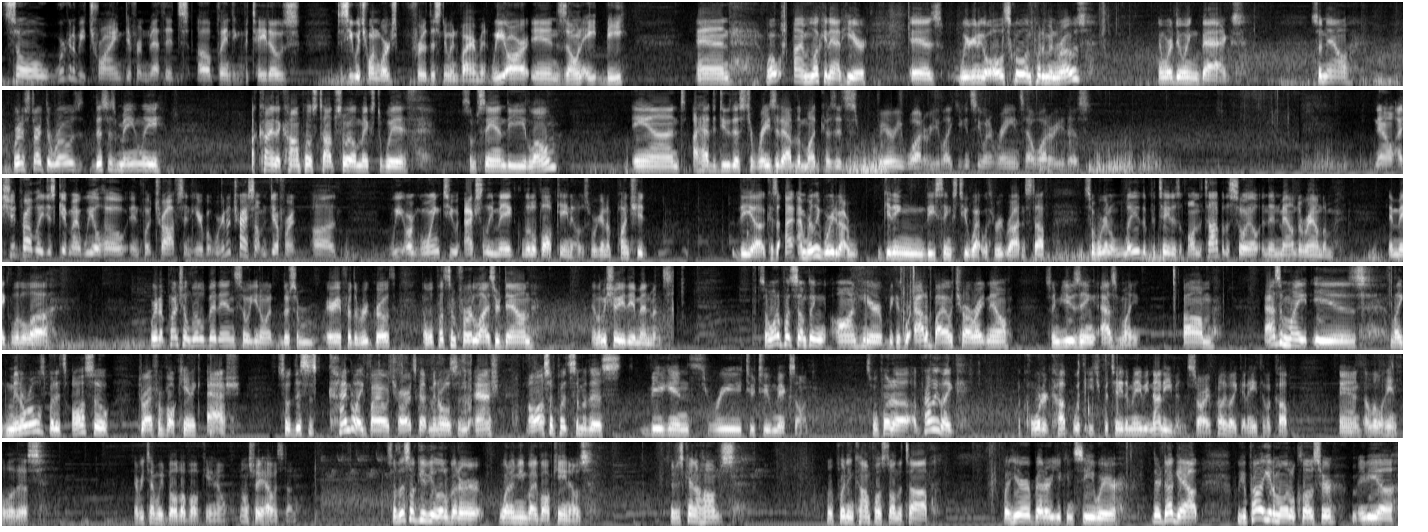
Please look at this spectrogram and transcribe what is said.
So we're going to be trying different methods of planting potatoes to see which one works for this new environment. We are in zone 8B and what I'm looking at here is we're going to go old school and put them in rows and we're doing bags. So now we're going to start the rows. This is mainly a kind of compost topsoil mixed with some sandy loam and I had to do this to raise it out of the mud because it's very watery. Like you can see when it rains how watery it is. Now I should probably just get my wheel hoe and put troughs in here but we're gonna try something different. Uh, we are going to actually make little volcanoes. We're gonna punch it the because uh, I'm really worried about getting these things too wet with root rot and stuff. So we're gonna lay the potatoes on the top of the soil and then mound around them and make little uh, we're to punch a little bit in so you know there's some area for the root growth and we'll put some fertilizer down and let me show you the amendments. So I want to put something on here because we're out of biochar right now so I'm using azomite. Um, azomite is like minerals but it's also derived from volcanic ash. So this is kind of like biochar. It's got minerals and ash. I'll also put some of this vegan 322 mix on. So we'll put a, a probably like a quarter cup with each potato maybe, not even, sorry, probably like an eighth of a cup and a little handful of this every time we build a volcano. I'll show you how it's done. So this will give you a little better what I mean by volcanoes. They're just kind of humps. We're putting compost on the top. But here better you can see where they're dug out. We could probably get them a little closer, maybe uh,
